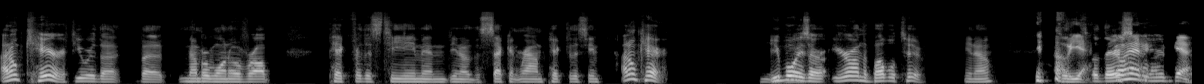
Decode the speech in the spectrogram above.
I don't care if you were the the number one overall pick for this team and you know the second round pick for this team. I don't care. You Mhm. boys are you're on the bubble too. You know. Oh yeah. So they're Go ahead. And, yeah,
